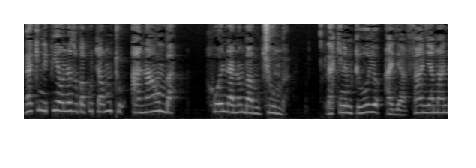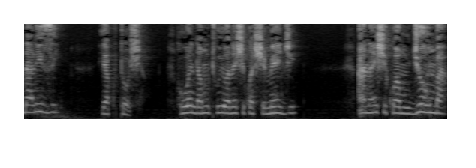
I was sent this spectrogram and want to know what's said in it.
Lakini pia unaweza ukakuta mtu anaomba huenda anaomba mchumba. Lakini mtu huyo ajafanya maandalizi ya kutosha. Huenda mtu huyo anaishi kwa shemeji anaishi kwa mjomba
